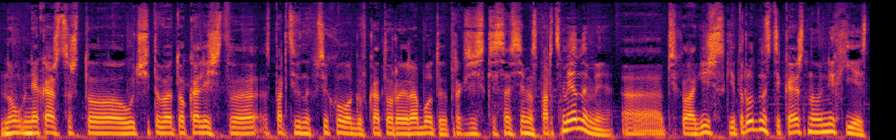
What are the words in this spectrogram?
Ну, мне кажется, что учитывая то количество спортивных психологов, которые работают практически со всеми спортсменами, э, психологические трудности, конечно, у них есть.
